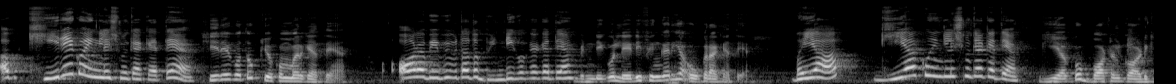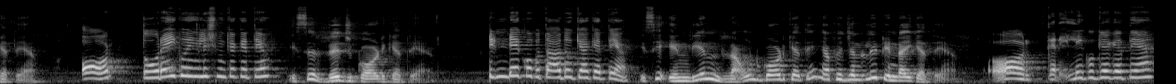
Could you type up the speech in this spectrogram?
अब खीरे को इंग्लिश में क्या कहते हैं? खीरे को तो क्यूकम्बर कहते हैं। और अब ये भी बता दो भिंडी को क्या कहते हैं? भिंडी को लेडी फिंगर या ओकरा कहते हैं। भैया घिया को इंग्लिश में क्या कहते हैं? घिया को बॉटल गॉड कहते हैं। और तोरई को इंग्लिश में क्या कहते हैं? इसे रिज गॉड कहते हैं। टिंडे को बता दो क्या कहते हैं? इसे इंडियन राउंड गॉड कहते हैं या फिर जनरली टिंडाई कहते हैं? और करेले को क्या कहते हैं?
